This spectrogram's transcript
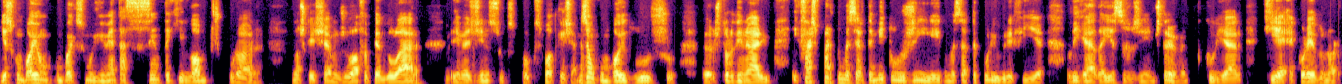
Esse comboio é um comboio que se movimenta a 60 km por hora. Nós queixamos do alfa pendular, imagine-se o, o, que se pode queixar. Mas é um comboio de luxo uh, extraordinário e que faz parte de uma certa mitologia e de uma certa coreografia ligada a esse regime extremamente peculiar que é a Coreia do Norte.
